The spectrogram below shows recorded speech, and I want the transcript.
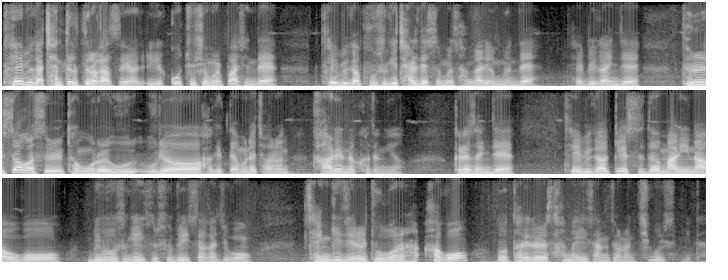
퇴비가 잔뜩 들어갔어요. 이게 고추 심을 밭인데 퇴비가 부숙이 잘 됐으면 상관이 없는데 퇴비가 이제 덜 썩었을 경우를 우, 우려하기 때문에 저는 가을에 넣거든요. 그래서 이제 퇴비가 가스도 많이 나오고 미부숙이 있을 수도 있어 가지고 쟁기질을 두 번 하고 노타리를 3회 이상 저는 치고 있습니다.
